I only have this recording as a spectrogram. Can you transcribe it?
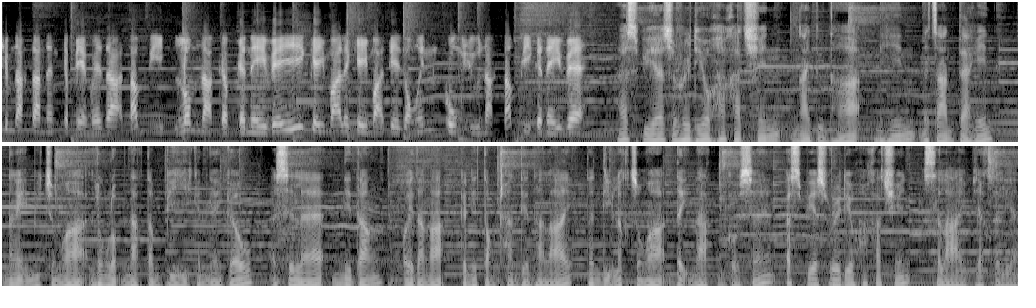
ชิมนักตานนั้นกับเบกเวซาตั้มปีลมนักกับ กันในเวเกยมาเลยเกยมาเตจงอินกงอยู่นักตั้มปีกันในเว SBS Radio Hakachin ngai tun ha nihin na chan pekin na ngai mi chunga lunglop nak tam pi kan ngai go asila nidang oidanga kani tong than tin halai nan di lak chunga dai nak ko se SBS Radio Hakachin salai byak salia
